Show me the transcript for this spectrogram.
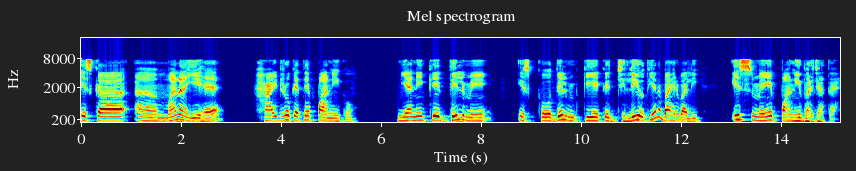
इसका माना ये है, हाइड्रो कहते हैं पानी को, यानी कि दिल में इसको दिल की एक झिल्ली होती है ना, बाहर वाली, इसमें पानी भर जाता है।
